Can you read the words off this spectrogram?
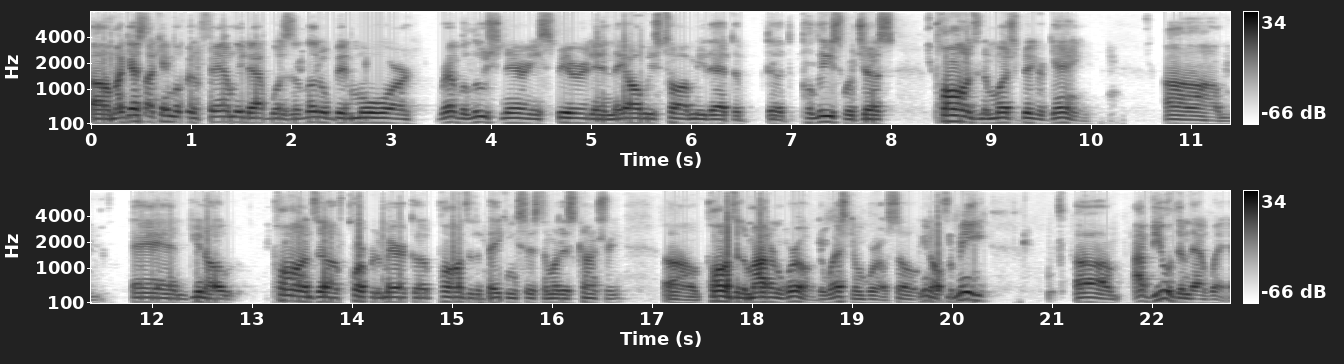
Um, I guess I came up in a family that was a little bit more revolutionary in spirit, and they always taught me that the, the police were just pawns in a much bigger game. Um, and, you know, pawns of corporate America, pawns of the banking system of this country, um, pawns of the modern world, the Western world. So, you know, for me, um, I viewed them that way.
